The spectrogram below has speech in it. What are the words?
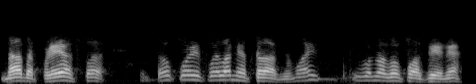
nada presta. Então foi, foi lamentável, mas o que nós vamos fazer, né?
